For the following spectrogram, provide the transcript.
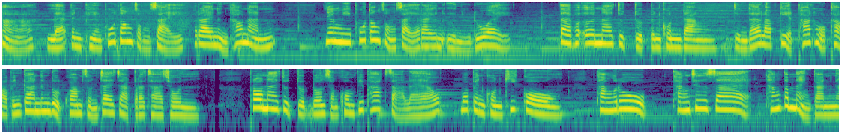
หาและเป็นเพียงผู้ต้องสงสัยรายหนึ่งเท่านั้น ยังมีผู้ต้องสงสัยรายอื่นๆอยู่ด้วย แต่เผอิญนายจุดจุดๆเป็นคนดัง จึงได้รับเกียรติพาดหัวข่าวเป็นการดึงดูดความสนใจจากประชาชน เพราะนายจุดจุดๆโดนสังคมพิพากษาแล้ว ว่าเป็นคนขี้โกง ทั้งรูป ทั้งชื่อแท้ทั้งตำแหน่งการง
